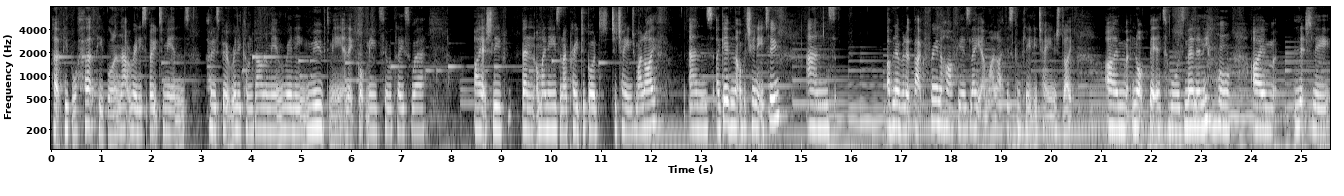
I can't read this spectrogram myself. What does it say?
hurt people hurt people and that really spoke to me and Holy Spirit really come down on me and really moved me and it got me to a place where I actually bent on my knees and I prayed to God to change my life and I gave him that opportunity too and I've never looked back. Three and a half years later, my life has completely changed. Like, I'm not bitter towards men anymore. I'm literally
